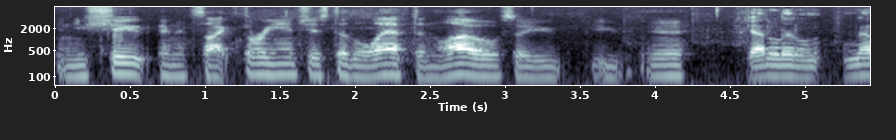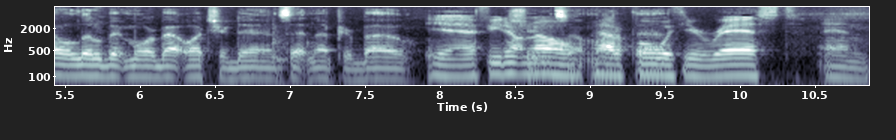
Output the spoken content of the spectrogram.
and you shoot, and it's like three inches to the left and low, so you you eh. got a little know a little bit more about what you're doing, setting up your bow. yeah. If you don't know how to pull that. with your rest and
